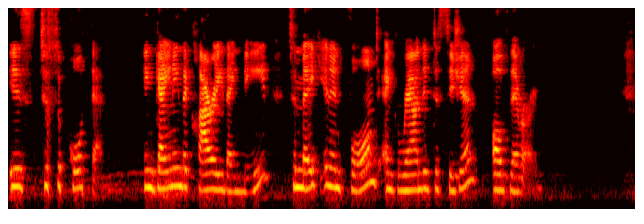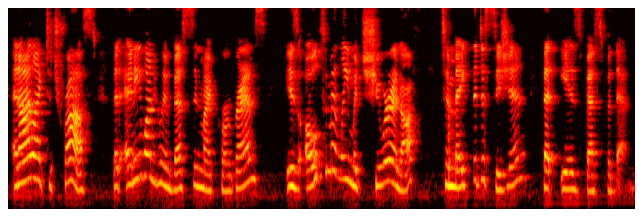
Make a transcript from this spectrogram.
is to support them in gaining the clarity they need to make an informed and grounded decision of their own. And I like to trust that anyone who invests in my programs is ultimately mature enough to make the decision that is best for them.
